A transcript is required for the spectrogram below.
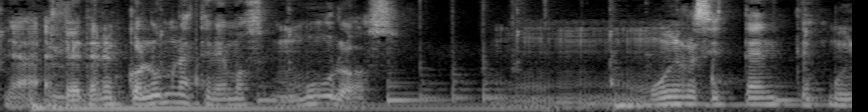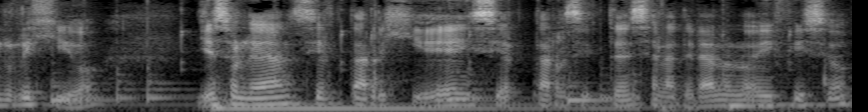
Ya, en vez de tener columnas tenemos muros muy resistentes, muy rígidos, y eso le dan cierta rigidez y cierta resistencia lateral a los edificios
